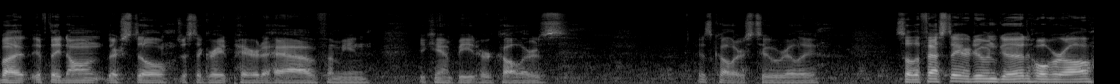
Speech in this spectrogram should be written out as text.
but if they don't, they're still just a great pair to have. I mean, you can't beat her colors. His colors too, really. So the Festae are doing good overall.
